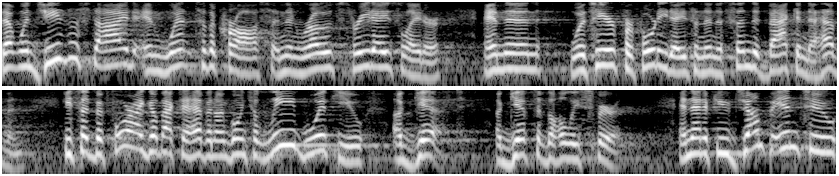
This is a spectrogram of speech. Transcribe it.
That when Jesus died and went to the cross and then rose three days later and then was here for 40 days and then ascended back into heaven, He said, before I go back to heaven, I'm going to leave with you a gift, a gift of the Holy Spirit. And that if you jump into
